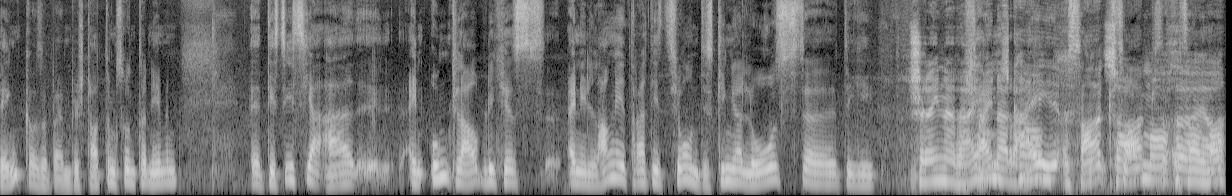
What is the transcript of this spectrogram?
Denk, also beim Bestattungsunternehmen. Äh, das ist ja auch äh, ein unglaubliches, eine lange Tradition. Das ging ja los, äh, die Schreinerei, Schreinerei Sarg, Sarg, Sarg, ja.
